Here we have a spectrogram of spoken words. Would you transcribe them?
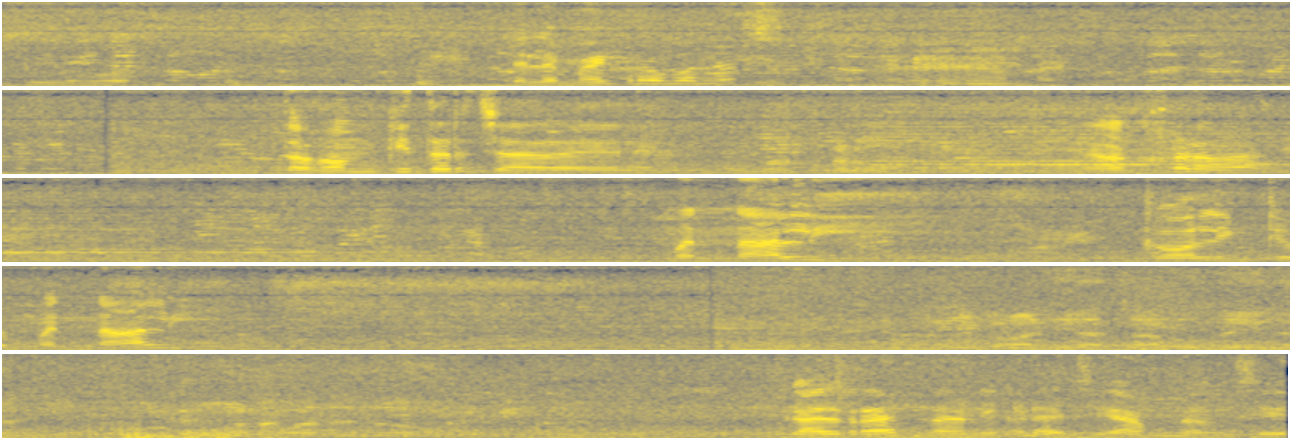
અભી એટલે મેટ્રો બને છે? તો હમ કિધર જા રહે હે? રખડવા. મનાલી. Calling to Manali. તો આજે આ ચાલુ થઈ નથી ફૂલ ગોવા કાલ રાતના નીકળ્યા છીએ આમ છે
